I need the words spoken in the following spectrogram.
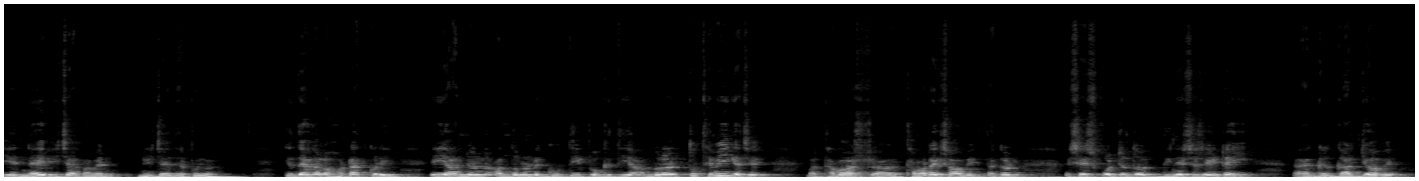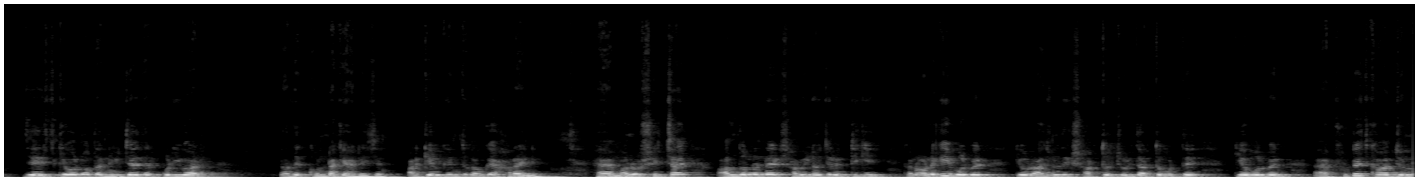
যে ন্যায় বিচার পাবেন নির্যাতিতের পরিবার। কিন্তু দেখা গেলো হঠাৎ করেই এই আন্দোলন আন্দোলনের গতি, প্রকৃতি আন্দোলন তো থেমেই গেছে, বা থামা থামাটাই স্বাভাবিক। তার কারণ শেষ পর্যন্ত দিনের শেষে এটাই গ্রাহ্য হবে যে কেবলমাত্র নির্যাতিতের পরিবার তাদের কন্যাকে হারিয়েছেন, আর কেউ কিন্তু কাউকে হারায়নি। হ্যাঁ মানুষ স্বেচ্ছায় আন্দোলনে সামিল হয়েছিলেন ঠিকই, কারণ অনেকেই বলবেন কেউ রাজনৈতিক স্বার্থ চরিতার্থ করতে, কেউ বলবেন ফুটেজ খাওয়ার জন্য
